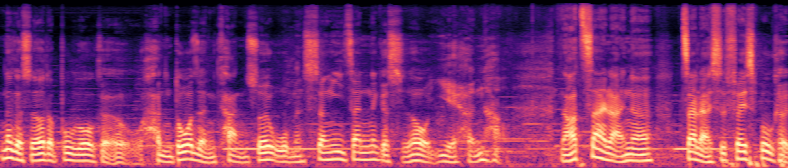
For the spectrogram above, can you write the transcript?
那个时候的布洛格很多人看，所以我们生意在那个时候也很好。然后再来呢，再来是 Facebook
